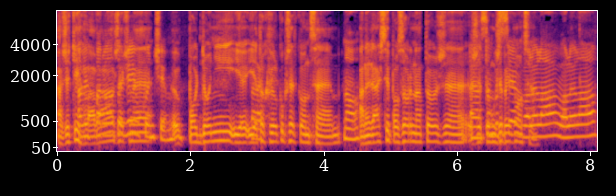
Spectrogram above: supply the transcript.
A že ti a vypadalo hlava to, řekne, ukončím. eh, pojď do ní, je, je Tak. to chvilku před koncem No. a nedáš si pozor na to, že, A že to může prostě být moc. valila, valila,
